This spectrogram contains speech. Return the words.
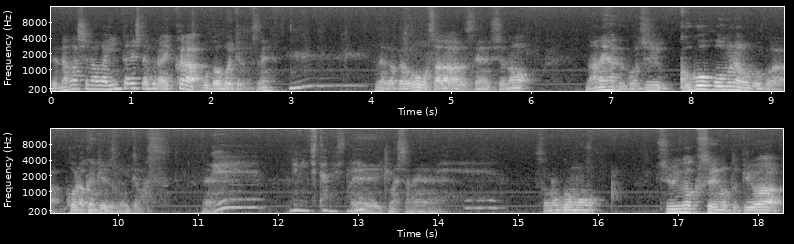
で長嶋が引退したぐらいから僕は覚えてるんですね。だからやっぱり王貞治選手の755号ホームランを僕は後楽園球場で見てます、ねへえ。見に来たんですね、えー行きましたね。その後も中学生の時は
